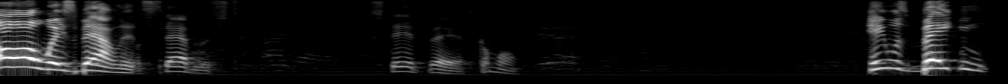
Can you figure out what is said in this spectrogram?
always balanced. Established. Steadfast. Come on. He was baiting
